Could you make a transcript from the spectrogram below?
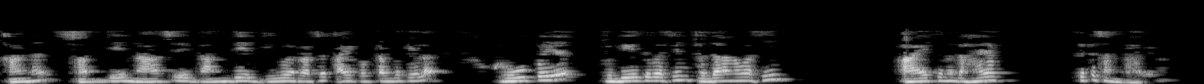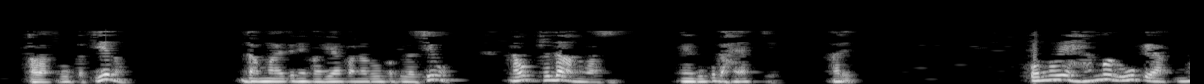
කන ශබ්දේ නාසය ගන්ධය දිව රස කය පොට්ටම්බ කියලා රූපය ප්‍රභේද වශයෙන් ප්‍රධාන වශයෙන් ආයතන 10කට සංග්‍රහ වෙනවා. තවත් රූප තියෙනවා. ධම්මායතනේ පරියාපන්න රූප කියලා සිව්. නමුත් ප්‍රධාන වශයෙන් මේ රූප 10ක් තියෙනවා. හරි. ඔන්න ඔය හැම රූපයක්ම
